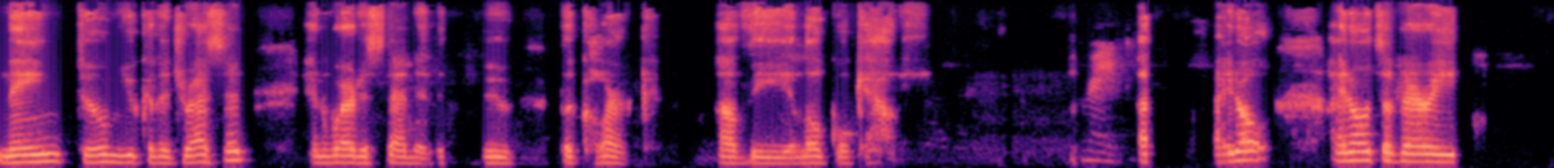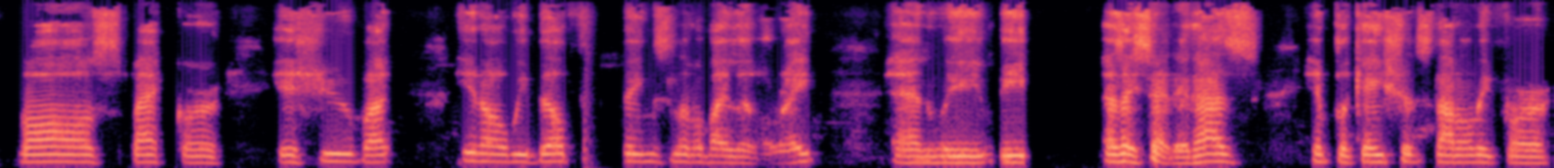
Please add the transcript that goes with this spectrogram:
name to whom you can address it and where to send it to the clerk of the local county. Right. Uh, I know, I know it's a very small speck or issue, but you know, we built things little by little, right? And we, we, as I said, it has implications not only for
